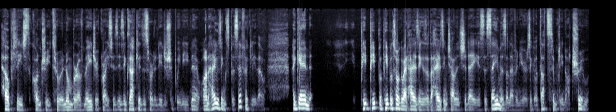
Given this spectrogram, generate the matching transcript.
helped lead the country through a number of major crises is exactly the sort of leadership we need now. On housing specifically, though, again, people people talk about housing as the housing challenge today is the same as 11 years ago. That's simply not true.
